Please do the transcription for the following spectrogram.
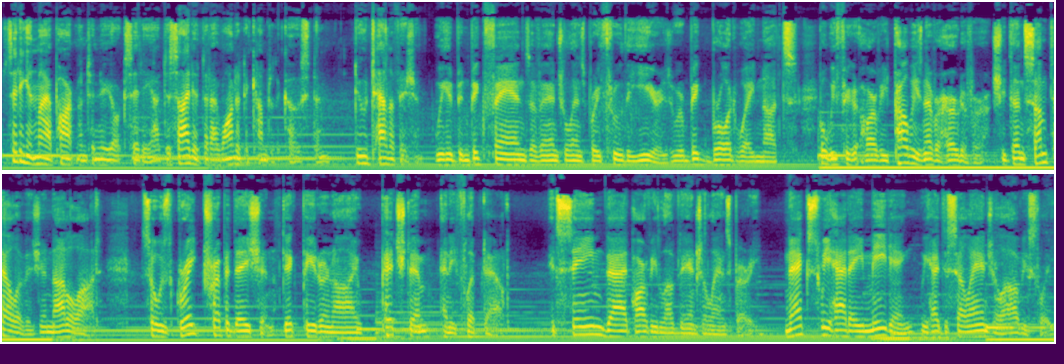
Sitting in my apartment in New York City, I decided that I wanted to come to the coast and do television. We had been big fans of Angela Lansbury through the years. We were big Broadway nuts. But we figured Harvey probably has never heard of her. She'd done some television, not a lot. So it was great trepidation. Dick, Peter, and I pitched him, and he flipped out. It seemed that Harvey loved Angela Lansbury. Next, we had a meeting. We had to sell Angela, obviously.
